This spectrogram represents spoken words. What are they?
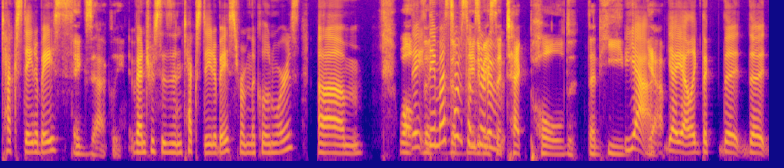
Tech's database. exactly. Ventress is in Tech's database from the Clone Wars. Um, Well, They- the- they must the have some sort of- that Tech pulled that he. yeah, Yeah. yeah, yeah, like the the the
